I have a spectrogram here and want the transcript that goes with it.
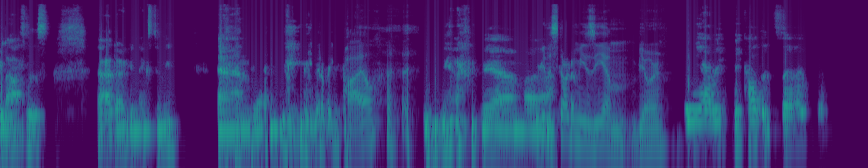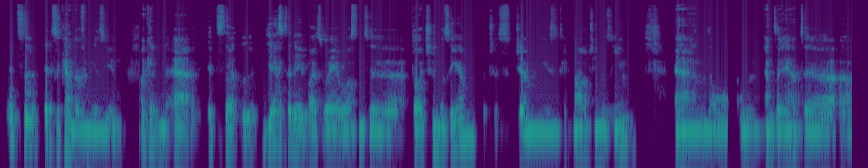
glasses uh, directly next to me. And um, you got a big pile. yeah, yeah. Um, uh, We're gonna start a museum, Bjorn. Yeah, we, we called it. Uh, it's a it's a kind of museum. Okay, uh, it's uh, yesterday. By the way, I was in the Deutsche Museum, which is Germany's technology museum, and um, and they had the uh,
